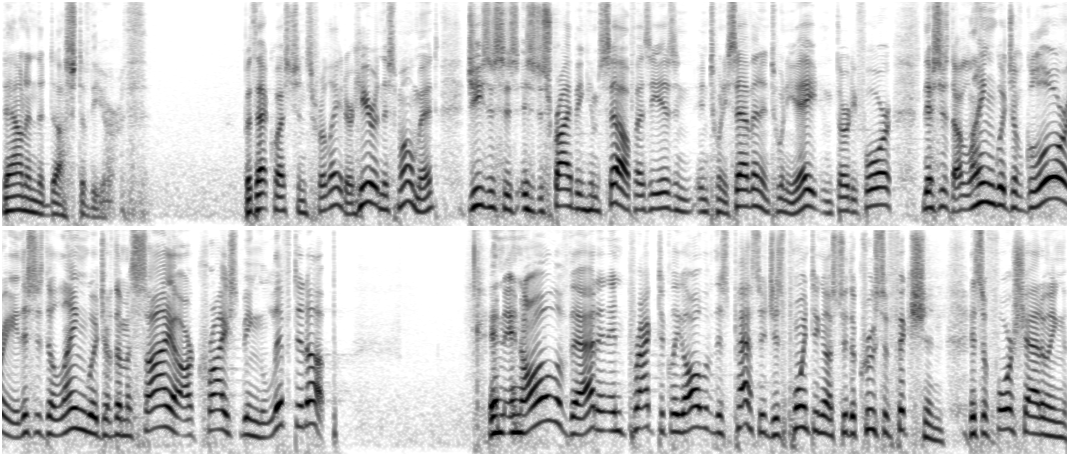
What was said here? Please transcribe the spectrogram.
down in the dust of the earth? But that question's for later. Here in this moment, Jesus is, is describing himself as he is in, in 27 and 28 and 34. This is the language of glory. This is the language of the Messiah, our Christ, being lifted up. And, and all of that, and, and practically all of this passage, is pointing us to the crucifixion. It's a foreshadowing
